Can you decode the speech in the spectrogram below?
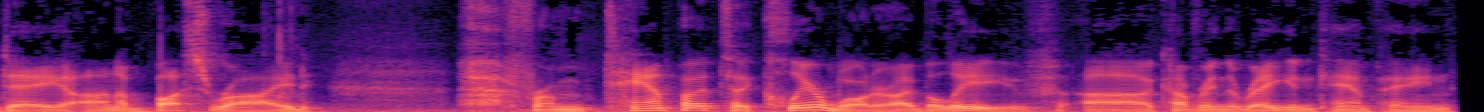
day on a bus ride from Tampa to Clearwater, I believe, uh, covering the Reagan campaign.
